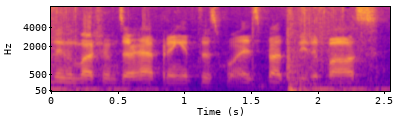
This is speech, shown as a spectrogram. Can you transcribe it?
Don't think the mushrooms are happening at this point. It's about to be the boss.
